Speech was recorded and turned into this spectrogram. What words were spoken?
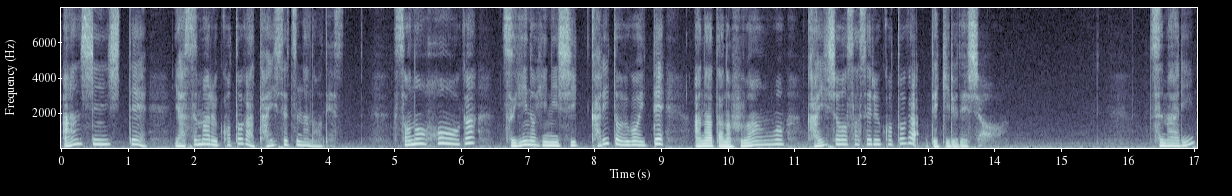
安心して休まることが大切なのです。その方が次の日にしっかりと動いてあなたの不安を解消させることができるでしょう。つまり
